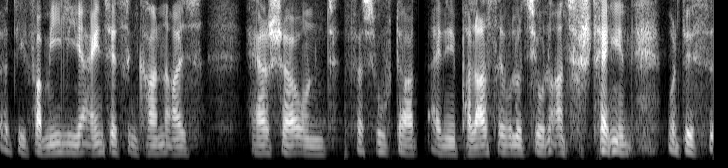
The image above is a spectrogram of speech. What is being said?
äh, die Familie einsetzen kann als Herrscher und versucht da eine Palastrevolution anzustrengen. Und das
